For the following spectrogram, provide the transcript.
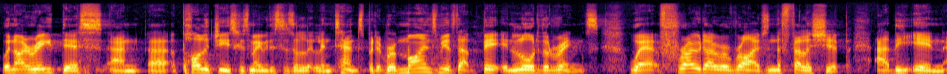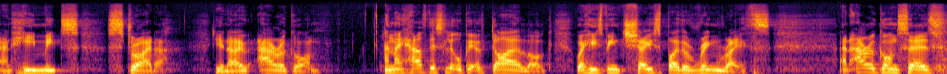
When I read this, and uh, apologies because maybe this is a little intense, but it reminds me of that bit in Lord of the Rings where Frodo arrives in the fellowship at the inn and he meets Strider, you know, Aragorn. And they have this little bit of dialogue where he's been chased by the ring wraiths. And Aragorn says,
